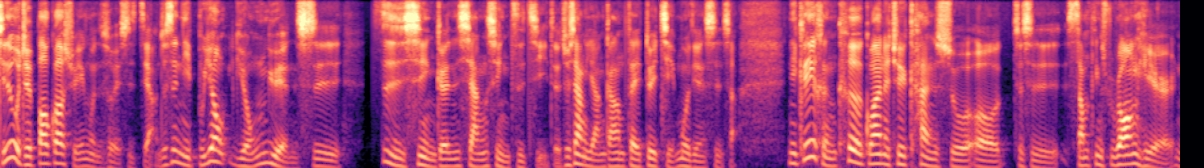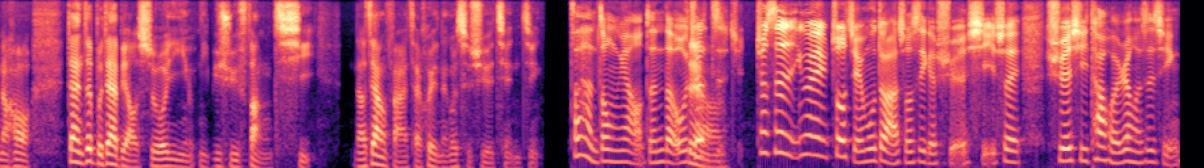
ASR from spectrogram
其实我觉得，包括学英文的时候也是这样，就是你不用永远是自信跟相信自己的。就像杨刚在对节目这件事上，你可以很客观的去看说，哦，就是 something's wrong here。然后，但这不代表说你你必须放弃，然后这样反而才会能够持续的前进。这很重要，真的。我觉得就是因为做节目对我来说是一个学习，所以学习套回任何事情，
